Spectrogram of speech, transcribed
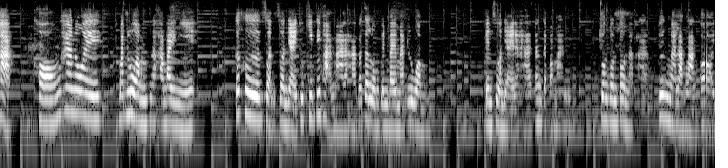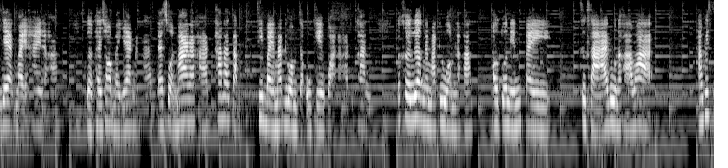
ค่ะ ของฮานอยมัดรวมนะคะใบนี้ ก็คือส่วนส่วนใหญ่ทุกคลิปที่ผ่านมานะคะ ก็จะลงเป็นใบมัดรวม เป็นส่วนใหญ่นะคะ ตั้งแต่ประมาณ ช่วงต้นๆนะคะเพิ่งมาหลังๆก็แยกใบให้นะคะเผื่อใครชอบใบแยกนะคะ แต่ส่วนมากนะคะ ถ้าเราจับที่ใบมัดรวมจะโอเคกว่านะคะ ทุกท่านก็เคยเลือกในมัดรวมนะคะ เอาตัวเน้นไปศึกษาดูนะคะว่าทั้งพิเศ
